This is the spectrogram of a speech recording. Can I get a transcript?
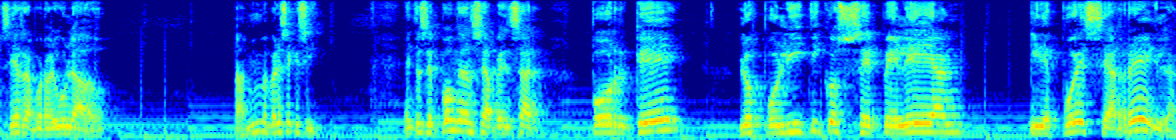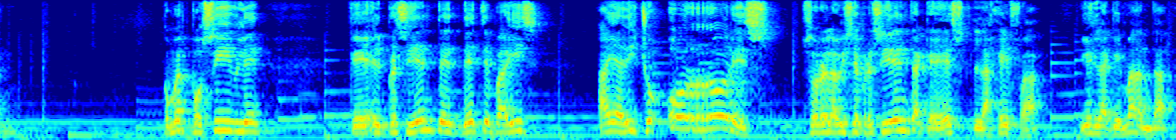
cierra por algún lado. A mí me parece que sí. Entonces pónganse a pensar, ¿por qué los políticos se pelean y después se arreglan? ¿Cómo es posible que el presidente de este país haya dicho horrores sobre la vicepresidenta, que es la jefa y es la que manda,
